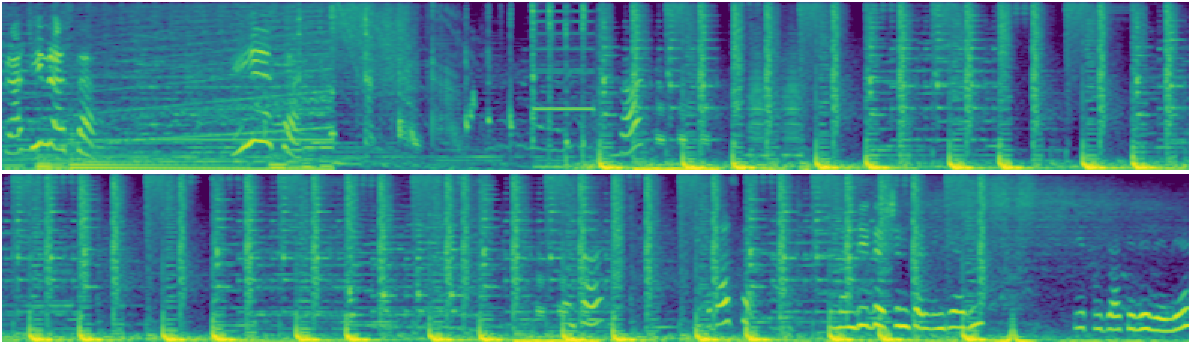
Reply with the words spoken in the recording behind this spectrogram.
प्राचीन रास्ता। यही है रास्ता। का तो मंदिर दर्शन कर लेंगे अभी। ये पूजा के लिए ले लिए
